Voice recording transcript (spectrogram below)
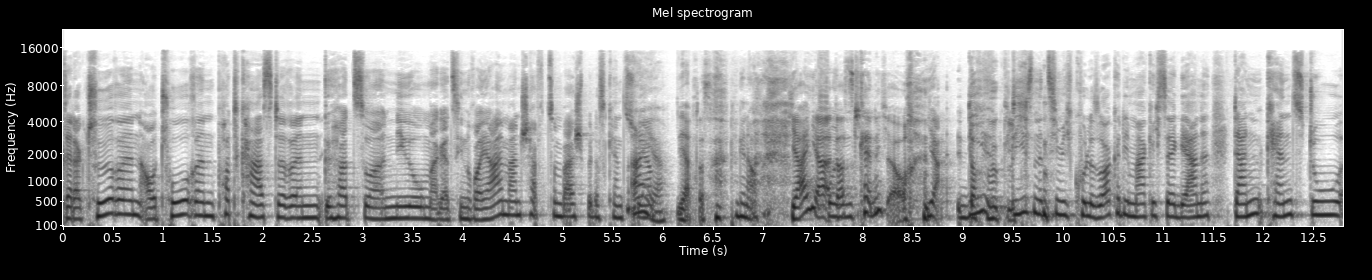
Redakteurin, Autorin, Podcasterin, gehört zur Neo Magazin Royal Mannschaft zum Beispiel. Das kennst du Ah ja. ja, ja, das. Genau. Ja, ja, das Und- kenne ich auch. Ja, die, Doch wirklich. die ist eine ziemlich coole Socke, die mag ich sehr gerne. Dann kennst du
